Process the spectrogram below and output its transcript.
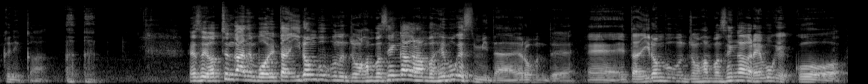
그니까. 그래서 여튼간에 뭐 일단 이런 부분은 좀 한번 생각을 한번 해보겠습니다, 여러분들. 예, 일단 이런 부분 좀 한번 생각을 해보겠고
